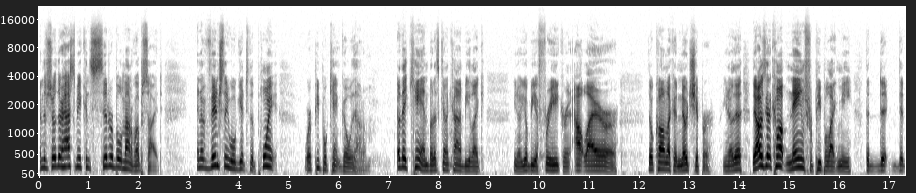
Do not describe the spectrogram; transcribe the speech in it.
And so there has to be a considerable amount of upside. And eventually we'll get to the point where people can't go without them. Or they can, but it's going to kind of be like, you know, you'll be a freak or an outlier, or they'll call them like a no chipper. You know, they they always got to come up names for people like me that that, that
